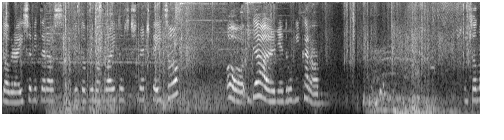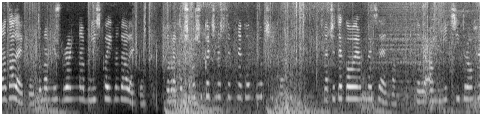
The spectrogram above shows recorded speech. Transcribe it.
Dobra, i sobie teraz wydobywam dalej tą skrzyneczkę i co? O, idealnie, drugi karabin. I to na daleko. To mam już broń na blisko i na daleko. Dobra, to trzeba szukać następnego tłocznika. Znaczy tego NPC-ta. Dobra, amunicji trochę.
